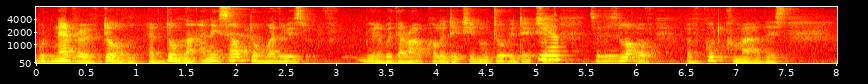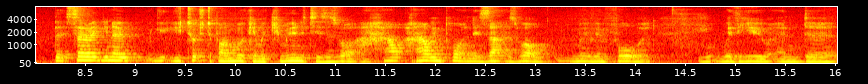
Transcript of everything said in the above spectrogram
would never have done have done that, and it's helped them whether it's you know with their alcohol addiction or drug addiction. Yeah. So there's a lot of, of good come out of this. But Sarah, you know, you, you touched upon working with communities as well. How how important is that as well moving forward w- with you and uh,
